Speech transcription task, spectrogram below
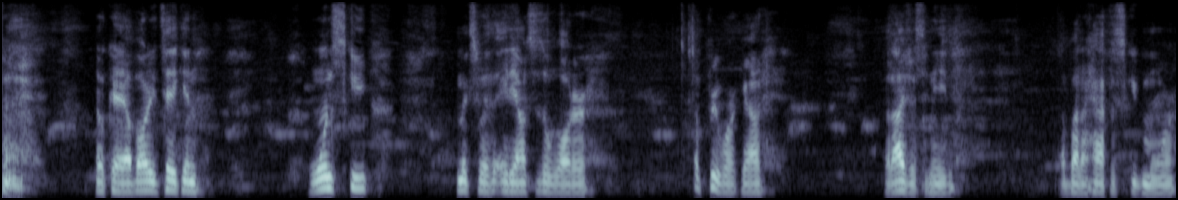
Okay, I've already taken one scoop mixed with 80 ounces of water a pre-workout, but I just need about a half a scoop more.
